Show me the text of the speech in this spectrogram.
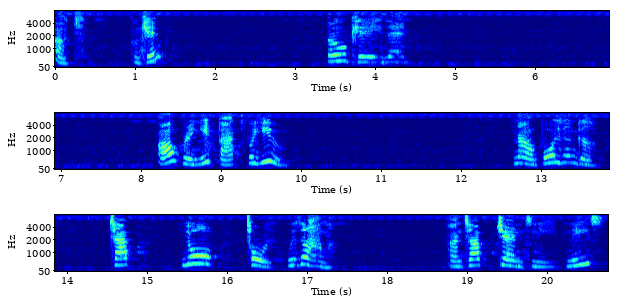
out. Okay? Okay then. I'll bring it back for you. Now, boys and girls, tap your toy with a hammer and tap gently, please.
